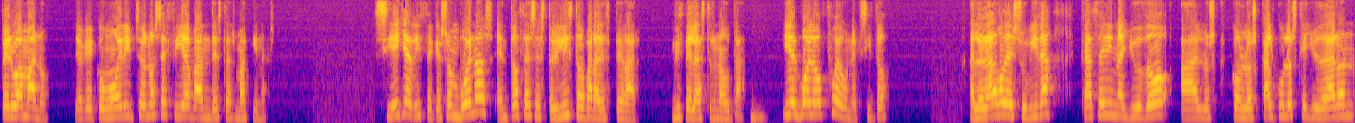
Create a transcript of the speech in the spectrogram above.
pero a mano, ya que como he dicho no se fiaban de estas máquinas. Si ella dice que son buenos, entonces estoy listo para despegar, dice el astronauta. Y el vuelo fue un éxito. A lo largo de su vida, Catherine ayudó a con los cálculos que ayudaron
